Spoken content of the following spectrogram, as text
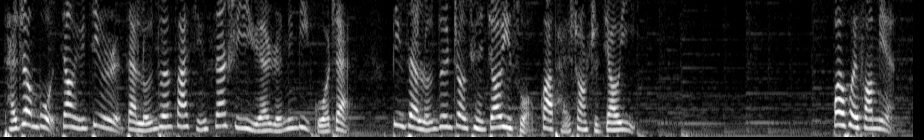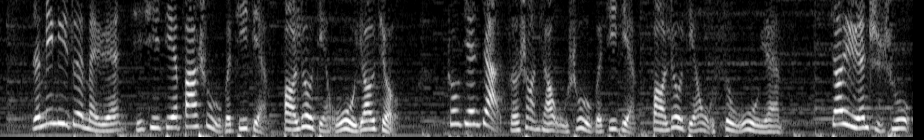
财政部将于近日在伦敦发行三十亿元人民币国债，并在伦敦证券交易所挂牌上市交易。外汇方面，人民币对美元即期跌八十五个基点，报六点五五幺九。中间价则上调五十五个基点，报六点五四五五元。交易员指出，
